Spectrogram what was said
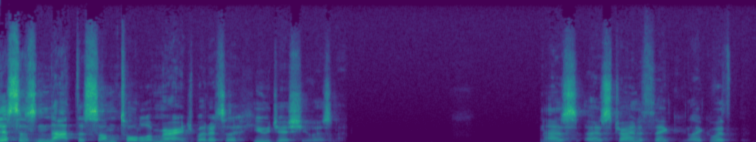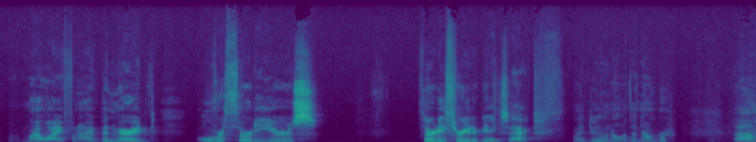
This is not the sum total of marriage, but it's a huge issue, isn't it? I was, I was trying to think, like with my wife and I, I've been married over 30 years, 33 to be exact. I do know the number. Uh,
